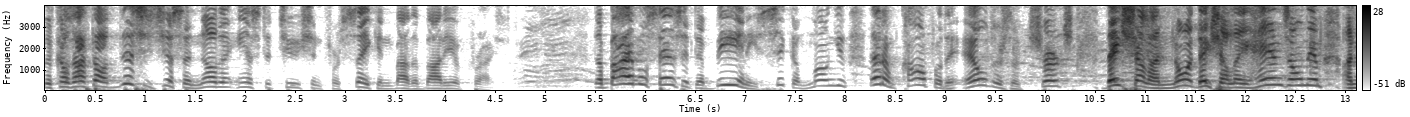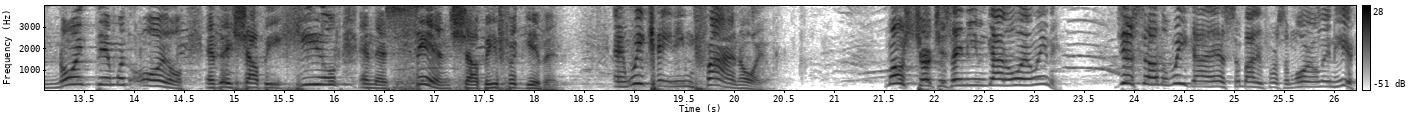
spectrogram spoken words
because I thought this is just another institution forsaken by the body of Christ. The Bible says, if there be any sick among you, let them call for the elders of church. They shall anoint, they shall lay hands on them, anoint them with oil, and they shall be healed, and their sins shall be forgiven. And we can't even find oil. Most churches ain't even got oil in it. Just the other week, I asked somebody for some oil in here,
